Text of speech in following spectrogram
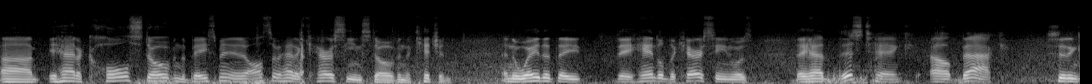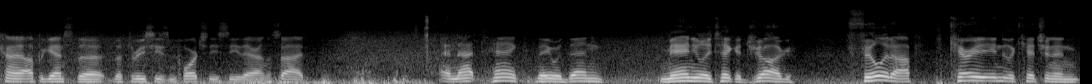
um, it had a coal stove in the basement, and it also had a kerosene stove in the kitchen. And the way that they, they handled the kerosene was they had this tank out back sitting kind of up against the, the three season porch that you see there on the side. And that tank, they would then manually take a jug, fill it up, carry it into the kitchen and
